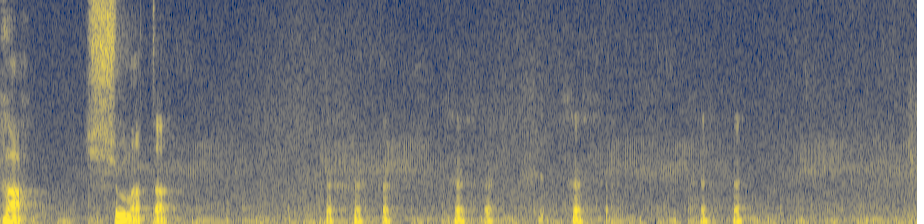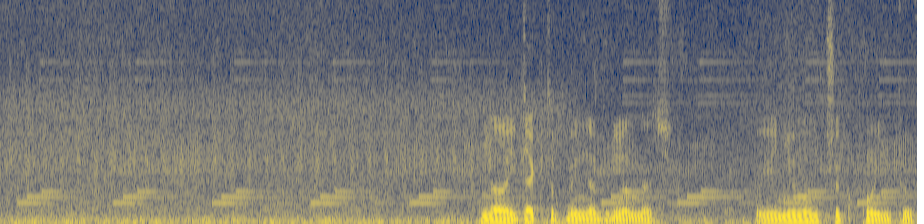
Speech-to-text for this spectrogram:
Ha! Szmata. No i tak to powinno wyglądać. Bo ja nie mam checkpointów.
